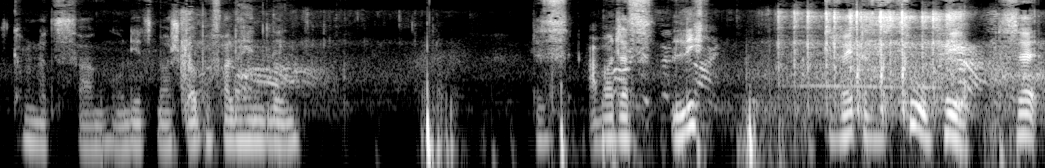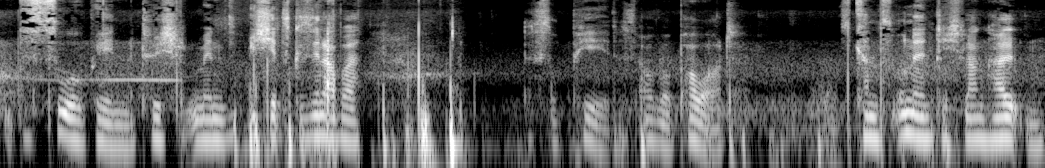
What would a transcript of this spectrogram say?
Was kann man dazu sagen? Und jetzt mal Stolperfalle hinlegen. Das ist, aber das Licht direkt, das ist zu OP. Das ist, das ist zu OP. Natürlich, wenn ich jetzt gesehen habe, das ist OP, das ist overpowered. Ich kann es unendlich lang halten.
